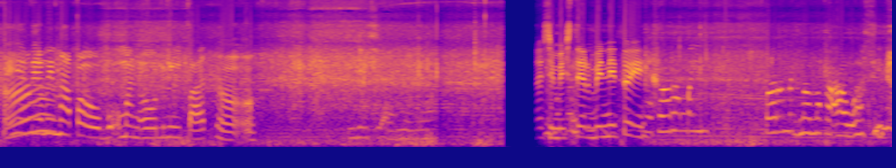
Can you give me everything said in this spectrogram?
Ayun, Ah. ito yung may mapa, oh. Buo man, oh. Lumipat. Oo. Hindi si ano yun. Ay, si Mr. Bean ito eh. Parang may, parang nagmamakaawa sila.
